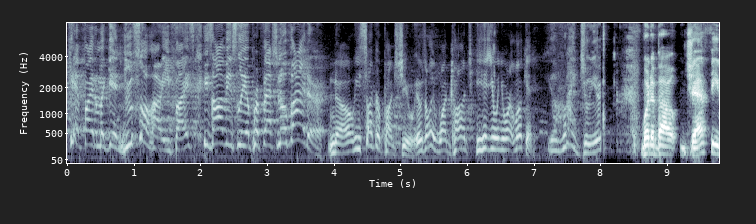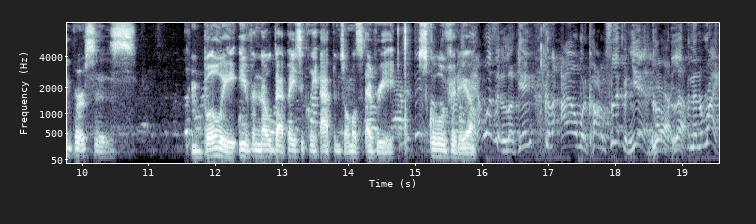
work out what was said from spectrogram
can't fight him again. You saw how he fights. He's obviously a professional fighter. No, he sucker punched you. It was only one punch. He hit you when you weren't looking. You're right, Junior. What about Jeffy versus Bully, even though that basically happens almost every school video? I wasn't looking, because I would have caught him slipping. Yeah, caught Yeah, him yeah. left and then the right.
